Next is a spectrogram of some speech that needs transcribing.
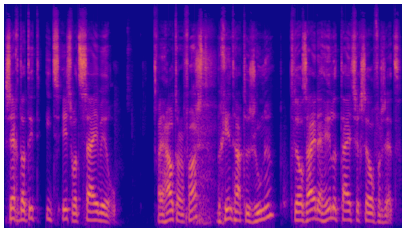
Zegt dat dit iets is wat zij wil. Hij houdt haar vast, begint haar te zoenen, terwijl zij de hele tijd zichzelf verzet.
